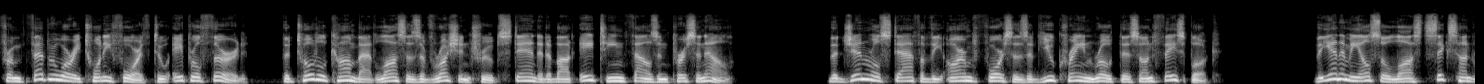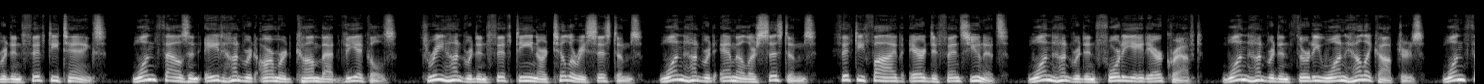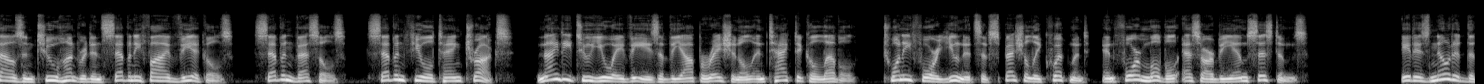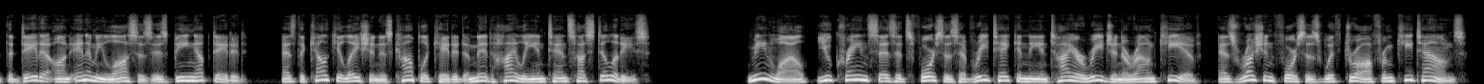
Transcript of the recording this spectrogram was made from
From February 24 to April 3, the total combat losses of Russian troops stand at about 18,000 personnel. The General Staff of the Armed Forces of Ukraine wrote this on Facebook. The enemy also lost 650 tanks, 1,800 armored combat vehicles, 315 artillery systems, 100 MLR systems, 55 air defense units, 148 aircraft, 131 helicopters, 1,275 vehicles, 7 vessels, 7 fuel tank trucks, 92 UAVs of the operational and tactical level, 24 units of special equipment, and 4 mobile SRBM systems. It is noted that the data on enemy losses is being updated, as the calculation is complicated amid highly intense hostilities. Meanwhile, Ukraine says its forces have retaken the entire region around Kiev as Russian forces withdraw from key towns.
